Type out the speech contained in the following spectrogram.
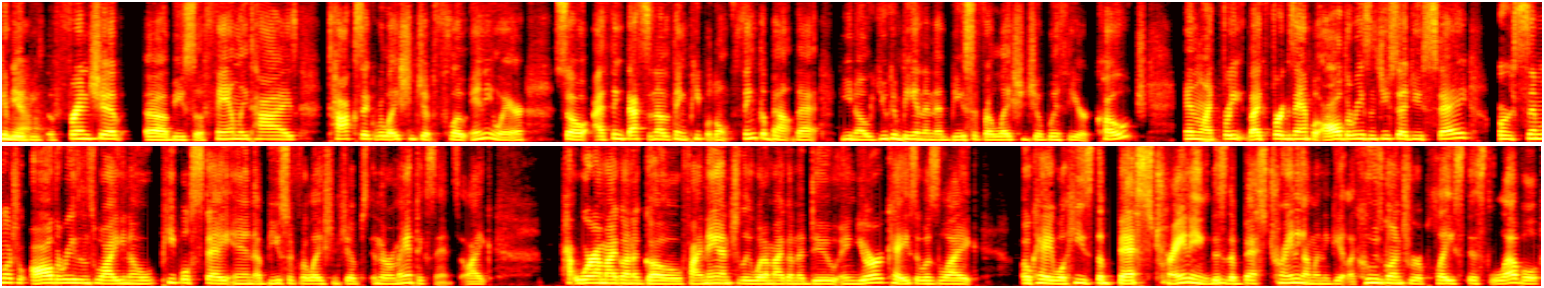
can be yeah. abusive friendship, uh, abusive family ties, toxic relationships flow anywhere. So I think that's another thing people don't think about that, you know, you can be in an abusive relationship with your coach and like for like for example, all the reasons you said you stay are similar to all the reasons why, you know, people stay in abusive relationships in the romantic sense. Like how, where am I going to go financially? What am I going to do? In your case, it was like okay, well, he's the best training. This is the best training I'm going to get. Like, who's going to replace this level?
